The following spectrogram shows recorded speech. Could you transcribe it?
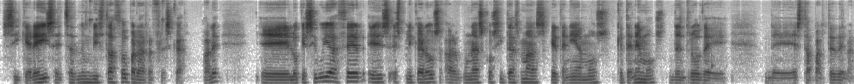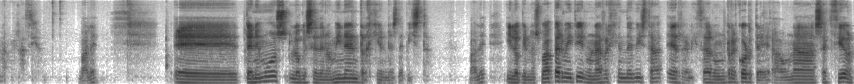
Si queréis, echadle un vistazo para refrescar, ¿vale? Eh, lo que sí voy a hacer es explicaros algunas cositas más que teníamos, que tenemos dentro de, esta parte de la navegación, ¿vale? Eh, tenemos lo que se denomina en regiones de vista, ¿vale? Y lo que nos va a permitir una región de vista es realizar un recorte a una sección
